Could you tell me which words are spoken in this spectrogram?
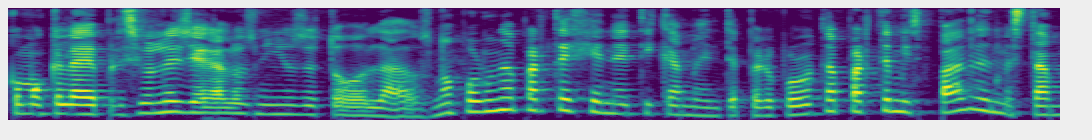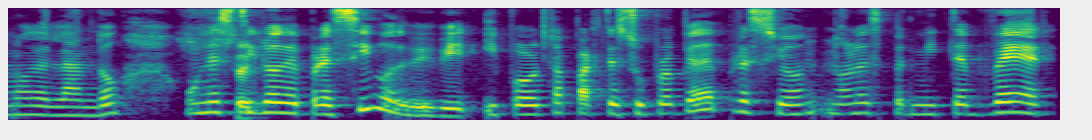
como que la depresión les llega a los niños de todos lados, ¿no? Por una parte genéticamente, pero por otra parte mis padres me están modelando un estilo depresivo de vivir y por otra parte su propia depresión no les permite ver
